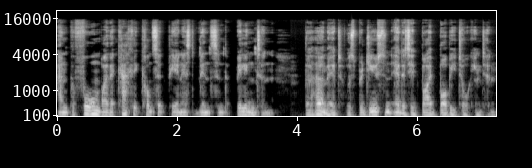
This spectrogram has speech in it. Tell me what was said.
and performed by the Catholic concert pianist Vincent Billington. The Hermit was produced and edited by Bobby Torkington.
